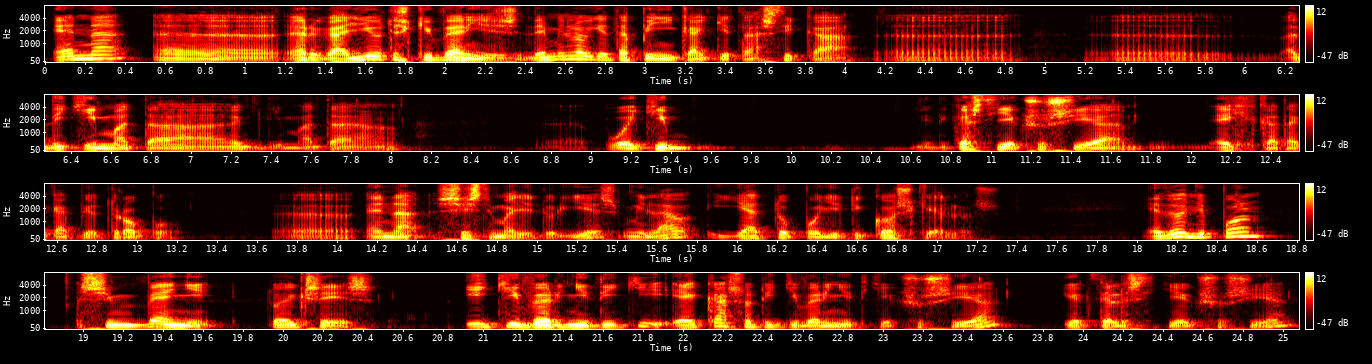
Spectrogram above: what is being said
ένα ε, εργαλείο της κυβέρνησης. Δεν μιλάω για τα ποινικά και τα αστικά ε, ε, αντικείμενα, εγκλήματα ε, που εκεί η δικαστική εξουσία έχει κατά κάποιο τρόπο ε, ένα σύστημα λειτουργίας. Μιλάω για το πολιτικό σκέλος. Εδώ λοιπόν συμβαίνει το εξής. Η κυβερνητική, η εκάστοτε κυβερνητική εξουσία, η εκτελεστική εξουσία,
